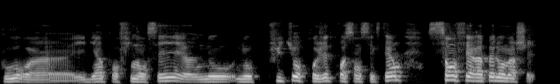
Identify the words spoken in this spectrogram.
pour, euh, eh bien, pour financer euh, nos, futurs projets de croissance externe sans faire appel au marché.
